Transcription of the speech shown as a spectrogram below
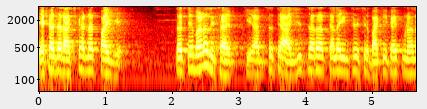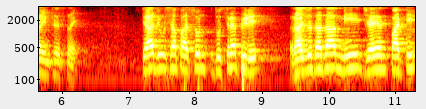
एखादं राजकारणात पाहिजे. तर ते म्हणाले साहेब की आमचं ते अजित जरा त्याला इंटरेस्ट आहे बाकी काही कुणाला इंटरेस्ट नाही. त्या दिवसापासून दुसऱ्या पिढीत राजूदादा मी जयंत पाटील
